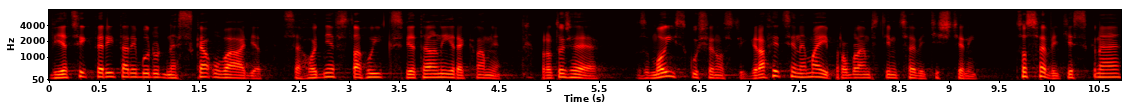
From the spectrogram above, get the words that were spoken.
věci, které tady budu dneska uvádět, se hodně vztahují k světelné reklamě, protože z mojí zkušenosti grafici nemají problém s tím, co je vytištěný co se vytiskne,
